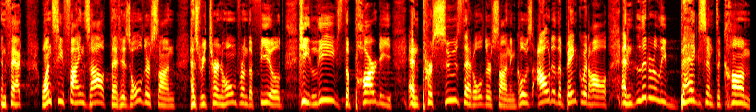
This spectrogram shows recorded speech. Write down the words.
In fact, once he finds out that his older son has returned home from the field, he leaves the party and pursues that older son and goes out of the banquet hall and literally begs him to come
